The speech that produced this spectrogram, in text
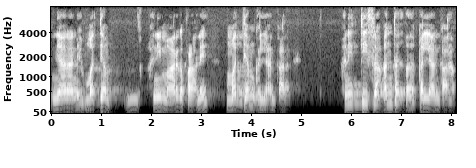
ज्ञानाने मध्यम आणि मार्गफळाने मध्यम कल्याणकारक आहे आणि तिसरं अंत कल्याणकारक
